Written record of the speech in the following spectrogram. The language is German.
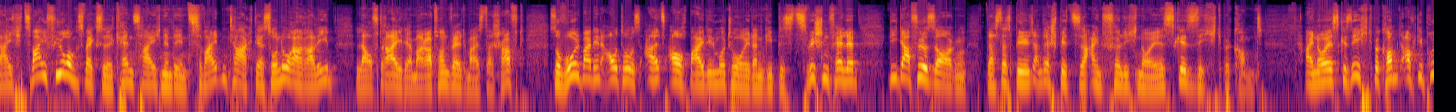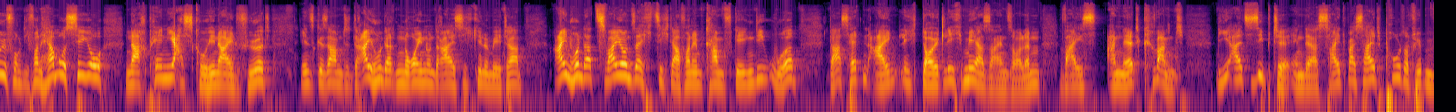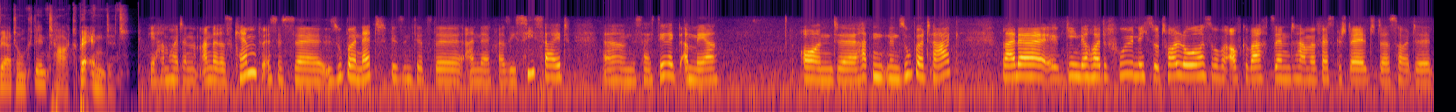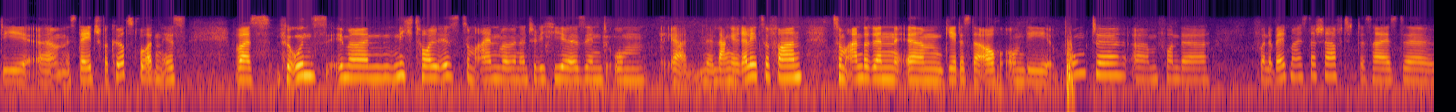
Gleich zwei Führungswechsel kennzeichnen den zweiten Tag der Sonora Rallye, Lauf 3 der Marathon-Weltmeisterschaft. Sowohl bei den Autos als auch bei den Motorrädern gibt es Zwischenfälle, die dafür sorgen, dass das Bild an der Spitze ein völlig neues Gesicht bekommt. Ein neues Gesicht bekommt auch die Prüfung, die von Hermosillo nach Peñasco hineinführt. Insgesamt 339 Kilometer, 162 davon im Kampf gegen die Uhr. Das hätten eigentlich deutlich mehr sein sollen, weiß Annette Quandt, die als siebte in der Side-by-Side-Prototypenwertung den Tag beendet. Wir haben heute ein anderes Camp. Es ist äh, super nett. Wir sind jetzt äh, an der quasi Seaside, äh, das heißt direkt am Meer und äh, hatten einen super Tag. Leider ging der heute früh nicht so toll los. Wo wir aufgewacht sind, haben wir festgestellt, dass heute die ähm, Stage verkürzt worden ist, was für uns immer nicht toll ist. Zum einen, weil wir natürlich hier sind, um ja, eine lange Rallye zu fahren. Zum anderen ähm, geht es da auch um die Punkte ähm, von der von der Weltmeisterschaft. Das heißt, äh,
